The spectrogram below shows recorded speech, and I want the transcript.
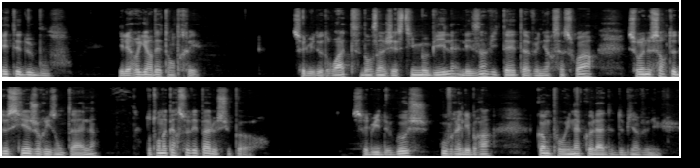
étaient debout et les regardaient entrer. Celui de droite, dans un geste immobile, les invitait à venir s'asseoir sur une sorte de siège horizontal dont on n'apercevait pas le support. Celui de gauche ouvrait les bras comme pour une accolade de bienvenue.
